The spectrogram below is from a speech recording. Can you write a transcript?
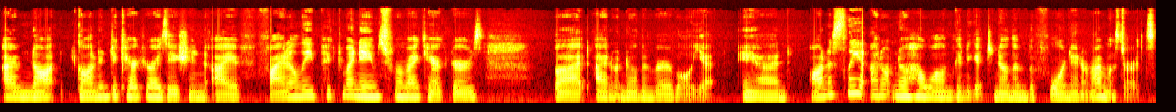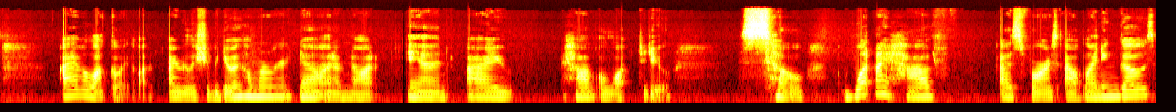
I've not gone into characterization. I've finally picked my names for my characters, but I don't know them very well yet. And honestly, I don't know how well I'm going to get to know them before NaNoWriMo starts. I have a lot going on. I really should be doing homework right now, and I'm not. And I have a lot to do. So, what I have as far as outlining goes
